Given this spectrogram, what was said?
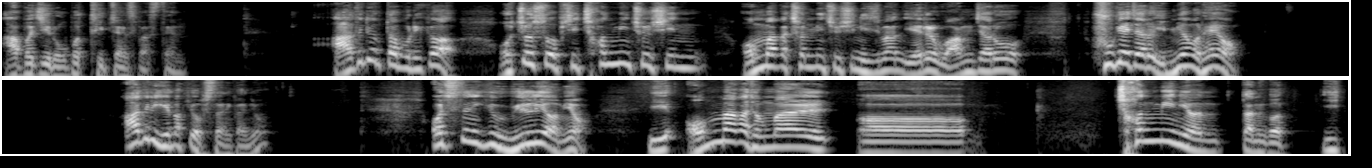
아버지 로버트 입장에서 봤을 땐. 아들이 없다 보니까 어쩔 수 없이 천민 출신, 엄마가 천민 출신이지만 얘를 왕자로, 후계자로 임명을 해요. 아들이 얘밖에 없었다니까요. 어쨌든 이 윌리엄이요. 이 엄마가 정말, 어, 천민이었다는 것, 이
